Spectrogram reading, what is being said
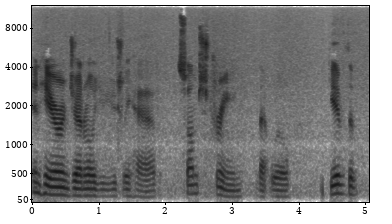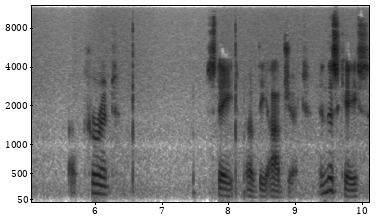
And here in general you usually have some string that will give the uh, current state of the object. In this case,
